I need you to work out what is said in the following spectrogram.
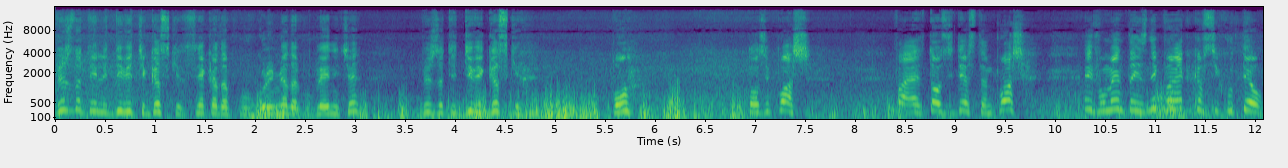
Виждате ли дивите гъски? Нека да поголемя да погледнете. Виждате диви гъски по този плаш. Това е този десетен плаш. И в момента изниква някакъв си хотел.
